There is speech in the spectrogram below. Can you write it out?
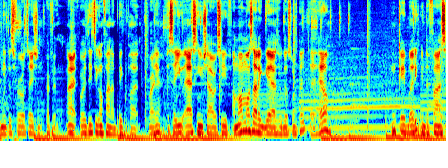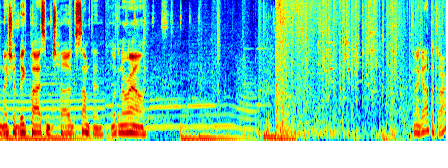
Need this for rotation. Perfect. All right, where's DT gonna find a big pot? Right here. They say you asking, you shall receive. I'm almost out of gas with this one. What the hell? Okay, buddy. Need to find some extra big pots, some chugs, something. Looking around. Can I get out the car?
